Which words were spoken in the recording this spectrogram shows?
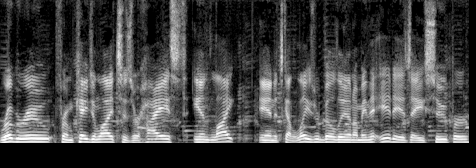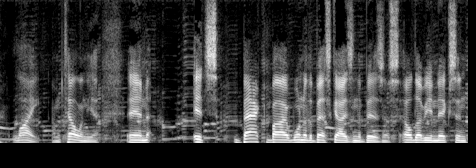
Rogaroo from Cajun Lights is their highest end light, and it's got a laser built in. I mean, it is a super light. I'm telling you, and it's backed by one of the best guys in the business. L.W. Nixon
